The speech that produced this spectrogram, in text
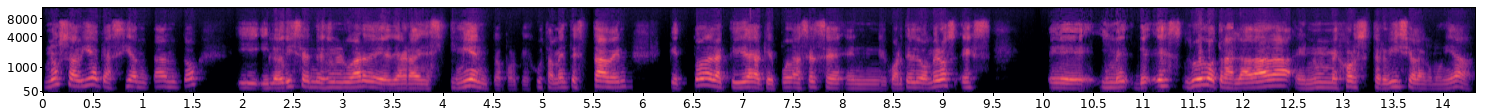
no sabía que hacían tanto y, lo dicen desde un lugar de, agradecimiento, porque justamente saben que toda la actividad que puede hacerse en el cuartel de bomberos es, eh, es luego trasladada en un mejor servicio a la comunidad.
